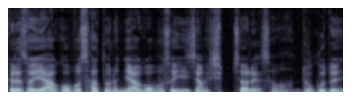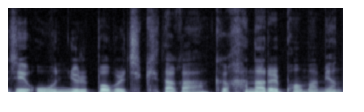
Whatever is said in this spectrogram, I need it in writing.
그래서 야고보 사도는 야고보서 2장 10절에서 누구든지 온 율법을 지키다가 그 하나를 범하면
